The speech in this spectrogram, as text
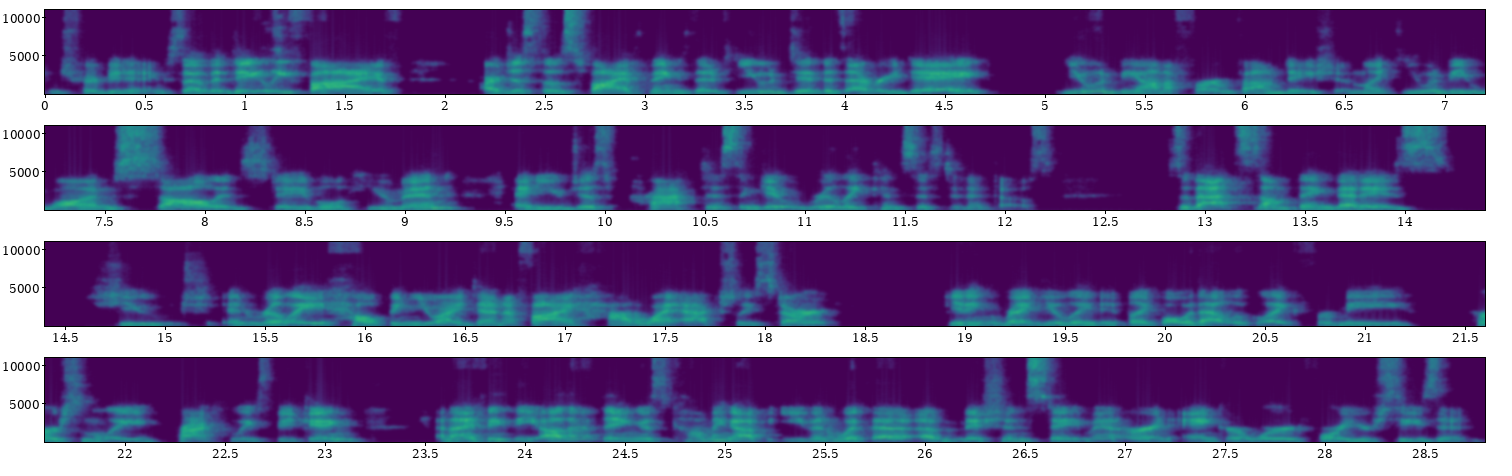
contributing? So the daily five are just those five things that if you did this every day, you would be on a firm foundation. Like you would be one solid, stable human, and you just practice and get really consistent at those. So that's something that is huge and really helping you identify how do I actually start getting regulated? Like, what would that look like for me personally, practically speaking? And I think the other thing is coming up even with a, a mission statement or an anchor word for your season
